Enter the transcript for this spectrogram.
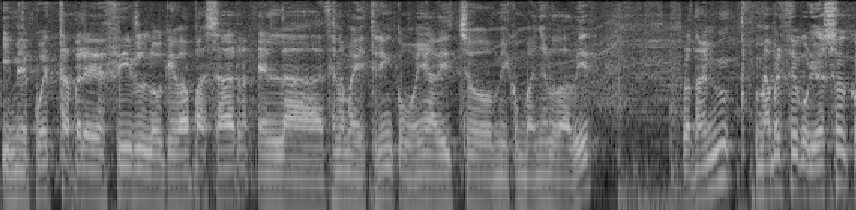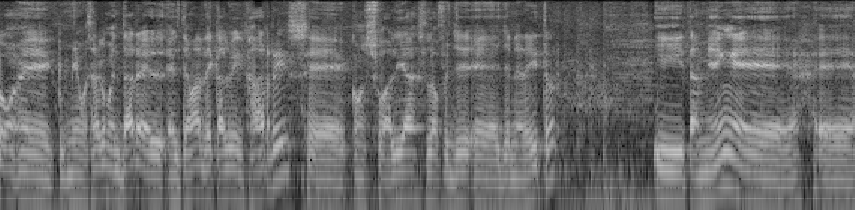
y me cuesta predecir lo que va a pasar en la escena mainstream, como bien ha dicho mi compañero David. Pero también me ha parecido curioso, eh, me gustaría comentar el, tema de Calvin Harris eh, con su alias Love eh, Generator. Y también eh,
